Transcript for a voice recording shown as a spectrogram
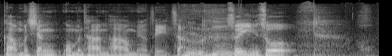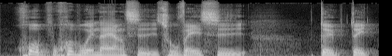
看我们香，我们台湾好像没有这一张，嗯、所以你说会不会不会那样？是除非是对对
